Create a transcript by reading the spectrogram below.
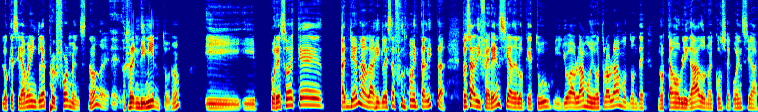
lo que se llama en inglés performance, ¿no? Eh, eh, rendimiento, ¿no? Y, y por eso es que están llenas las iglesias fundamentalistas. Entonces, a diferencia de lo que tú y yo hablamos y otros hablamos, donde no están obligados, no hay consecuencias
